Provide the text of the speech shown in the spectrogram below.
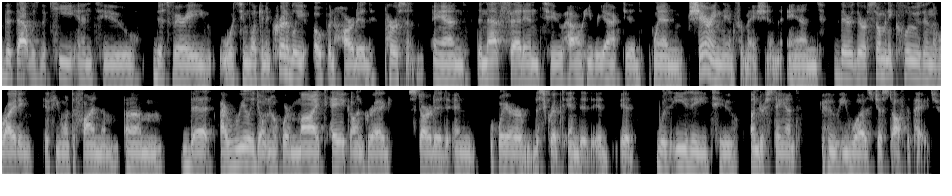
that that was the key into this very what seemed like an incredibly open-hearted person. And then that fed into how he reacted when sharing the information. And there there are so many clues in the writing if you want to find them um, that I really don't know where my take on Greg started and where the script ended. It it was easy to understand who he was just off the page.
